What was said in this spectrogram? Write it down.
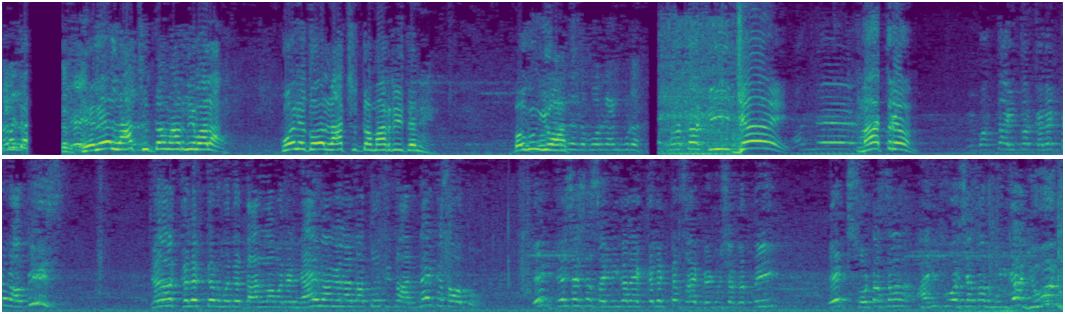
पट्ट्यात याने लाच सुद्धा मारली मला. कोण आहे तो लाच सुद्धा मारली त्याने. बघून घेऊ आज. जय! मात्र मी बघता इथं कलेक्टर ऑफिस ज्या कलेक्टरमध्ये दालनामध्ये न्याय मागायला जातो तिथं अन्याय कसा होतो? एक देशाच्या सैनिकाला एक कलेक्टर साहेब भेटू शकत नाही. एक छोटासा अडीच वर्षाचा मुलगा घेऊन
